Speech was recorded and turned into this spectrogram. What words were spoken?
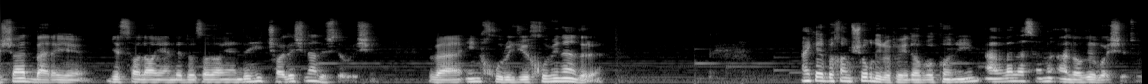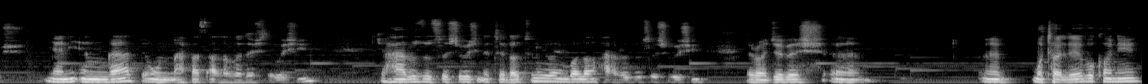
شاید برای یه سال آینده دو سال آینده هیچ چالشی نداشته باشیم و این خروجی خوبی نداره. اگر بخوام شغلی رو پیدا بکنیم اول از همه علاقه باشه توش. یعنی انقدر به اون مفصل علاقه داشته باشیم که هر روز دوست داشته باشین اطلاعاتتون رو ببرین بالا هر روز دوست داشته باشین راجبش مطالعه بکنین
